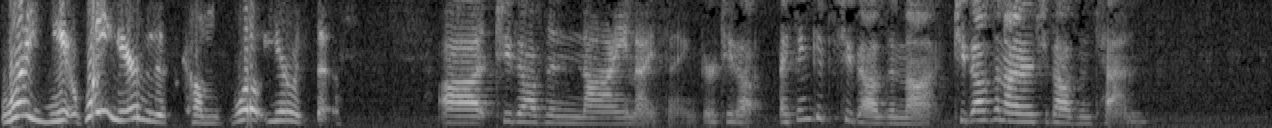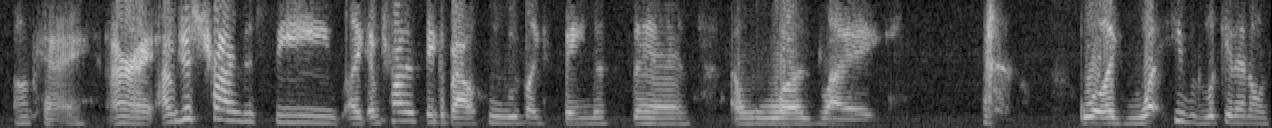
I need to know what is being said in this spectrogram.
what year? What year did this come? What year was this? Uh, 2009, I think, or 2000. I think it's 2009, 2009 or 2010. Okay. All right. I'm just trying to see, like, I'm trying to think about who was, like, famous then and was, like, well, like, what he was looking at on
